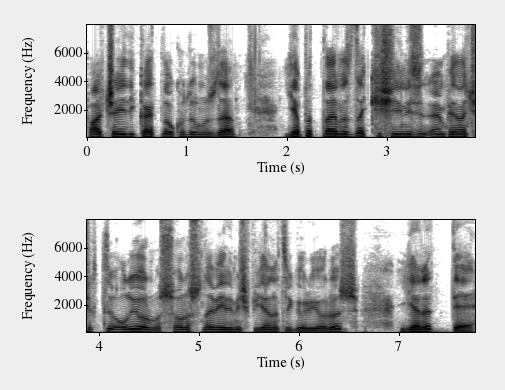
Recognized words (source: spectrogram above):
Parçayı dikkatli okuduğumuzda yapıtlarınızda kişiliğinizin ön plana çıktığı oluyor mu sorusuna verilmiş bir yanıtı görüyoruz. Yanıt D.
